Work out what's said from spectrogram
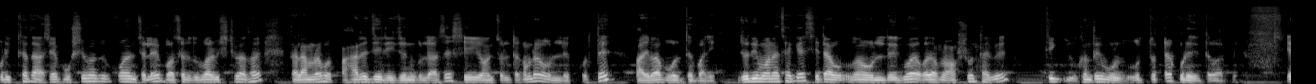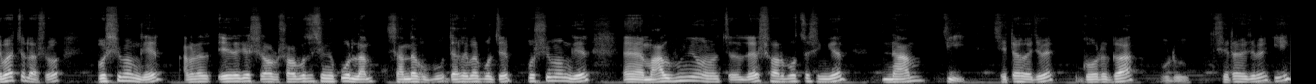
পরীক্ষাতে আসে, পশ্চিমবঙ্গের কোন অঞ্চলে বছরে দুবার বৃষ্টিপাত হয়, তাহলে আমরা পাহাড়ের যে রিজনগুলো আছে, সেই অঞ্চলটাকে আমরা উল্লেখ করতে পারি বা বলতে পারি। যদি মনে থাকে সেটা উল্লেখ বা অপশন থাকবে ঠিক ওখান থেকে উত্তরটা করে দিতে পারবে। এবার চলে আসো, পশ্চিমবঙ্গের, আমরা এর আগে সর- সর্বোচ্চ সিংহে পড়লাম, সান্দাকুপু। দেখো এবার বলছে, পশ্চিমবঙ্গের মালভূমি অঞ্চলের সর্বোচ্চ সিংহের নাম কি? সেটা হয়ে যাবে গোরগা উড়ু সেটা হয়ে যাবে কি?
